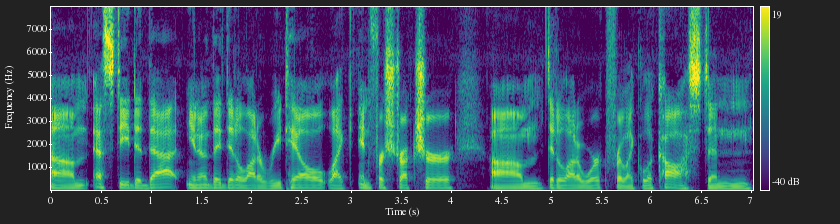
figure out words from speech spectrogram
Um, SD did that. You know, they did a lot of retail like infrastructure. Um, did a lot of work for like Lacoste and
